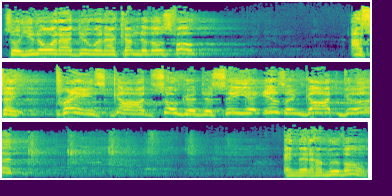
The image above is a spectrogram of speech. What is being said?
So you know what I do when I come to those folk? I say, praise God, so good to see you. Isn't God good? And then I move on.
